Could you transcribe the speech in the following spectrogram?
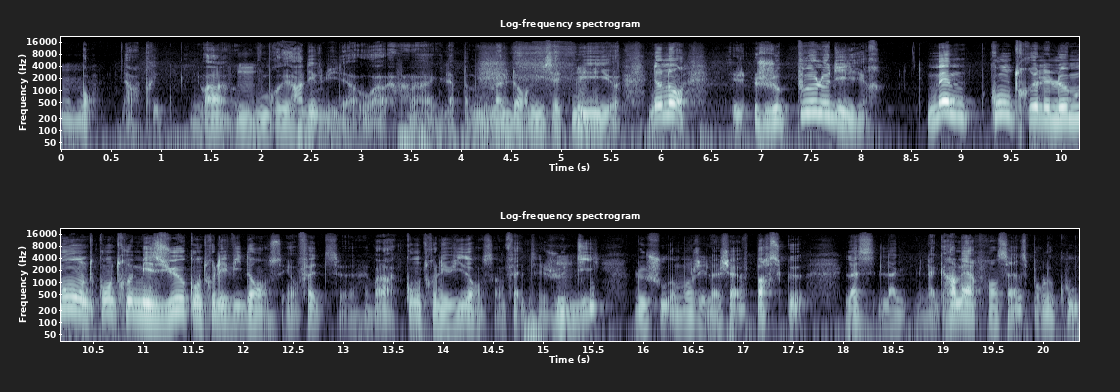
Mhm. Bon, alors après, voilà, hmm. Vous me regardez, vous dites, ah, il a pas mal dormi cette nuit. Euh. non, non, je peux le dire. Même contre le monde, contre mes yeux, contre l'évidence. Et en fait, euh, voilà, contre l'évidence, en fait. Je hmm. dis, le chou a mangé la chèvre parce que la, la, grammaire française, pour le coup,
